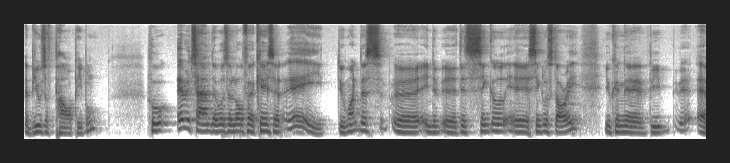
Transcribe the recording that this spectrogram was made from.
abuse of power people." who every time there was a lawfare case said, "Hey, do you want this uh, in the, uh, this single uh, single story? You can uh, be uh,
